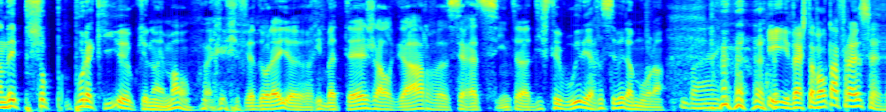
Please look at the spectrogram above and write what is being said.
Andei só por aqui, o que não é mau. Adorei Ribatejo, Algarve, Serra de Sintra, a distribuir e a receber amor. Bem. E desta volta à França.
